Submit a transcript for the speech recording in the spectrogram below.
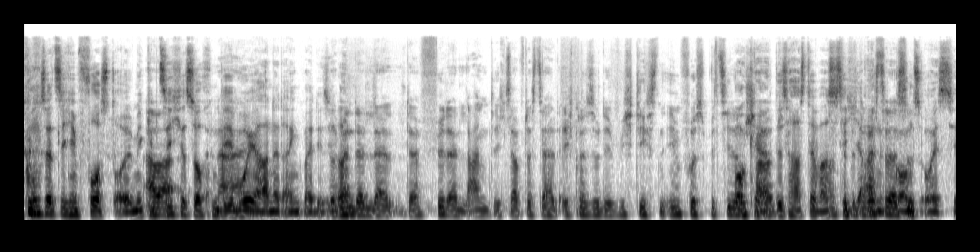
Grundsätzlich in fast allem. Es gibt sicher Sachen, die, wo auch nicht eingeweiht ist, oder? Ich meine, der, der führt ein Land. Ich glaube, dass der halt echt nur so die wichtigsten Infos bezieht okay, schaut. das heißt, er weiß also sicher auch nicht ganz alles.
